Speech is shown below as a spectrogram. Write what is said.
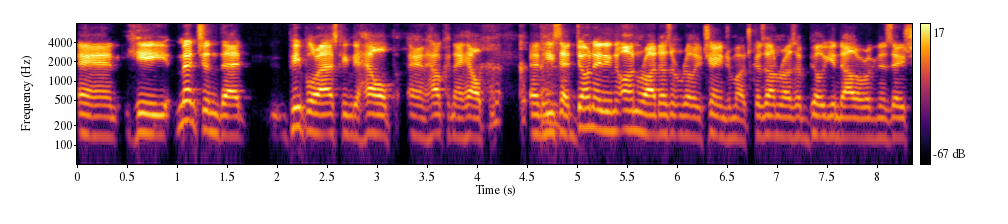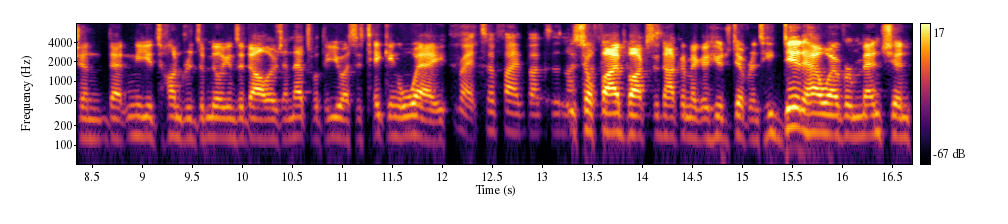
and he mentioned that people are asking to help and how can they help and he said donating to UNRWA doesn't really change much because UNRWA is a billion dollar organization that needs hundreds of millions of dollars, and that's what the U.S. is taking away. Right. So five bucks is not. So gonna make a five bucks is not going to make a huge difference. He did, however, mention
